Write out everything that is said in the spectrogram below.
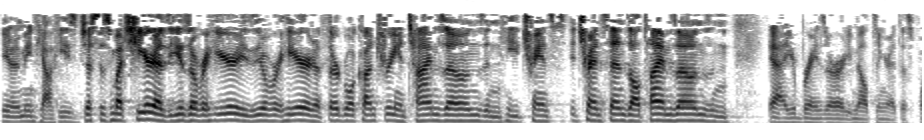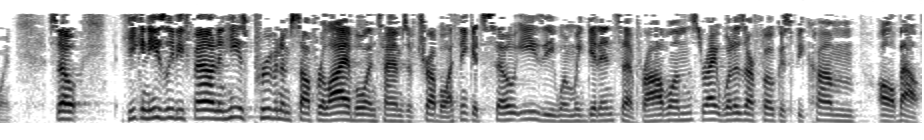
You know what I mean? How he's just as much here as he is over here. He's over here in a third world country in time zones, and he trans it transcends all time zones. And yeah, your brains are already melting right at this point. So he can easily be found, and he has proven himself reliable in times of trouble. I think it's so easy when we get into problems, right? What does our focus become all about?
